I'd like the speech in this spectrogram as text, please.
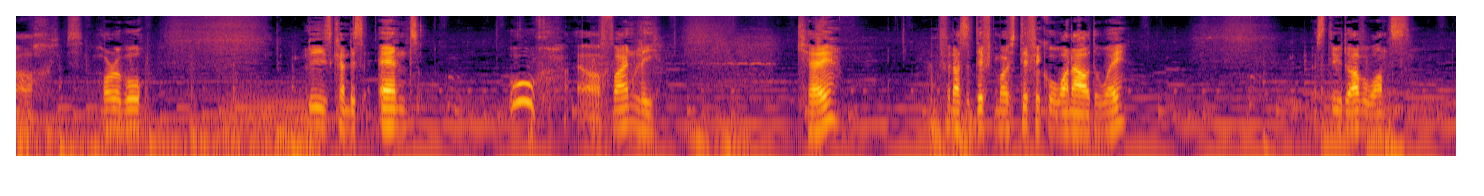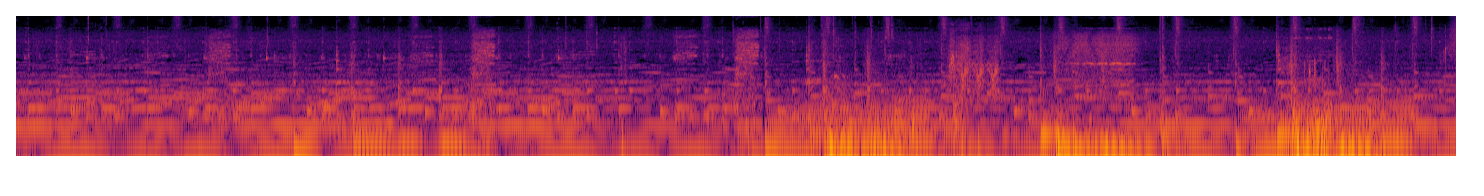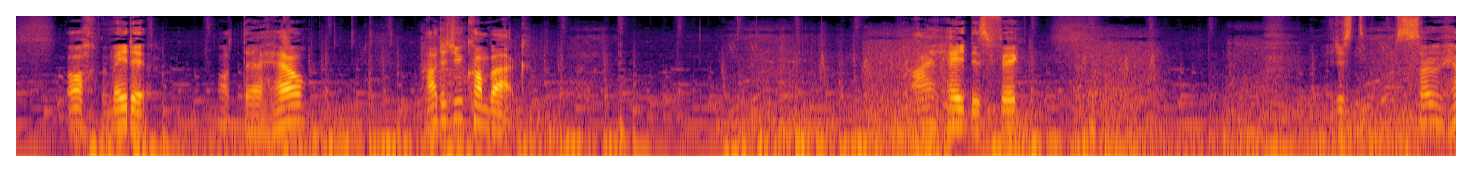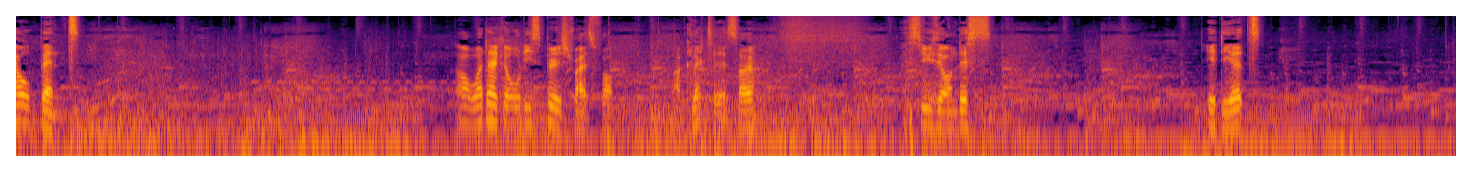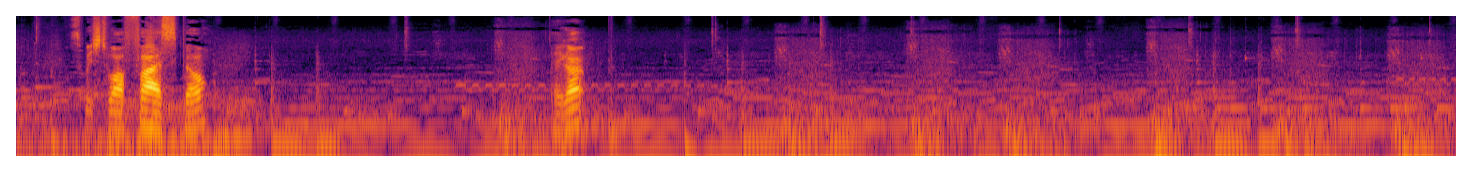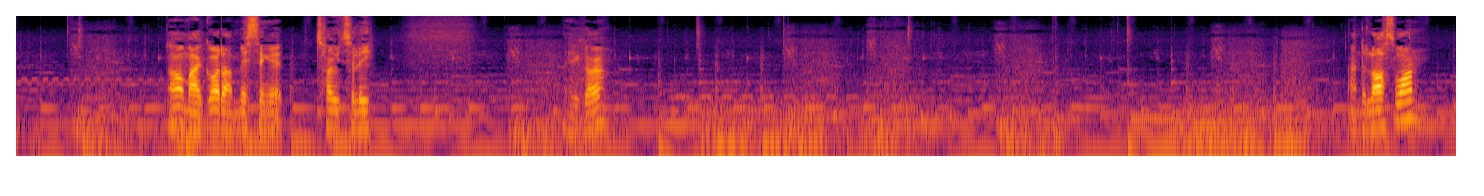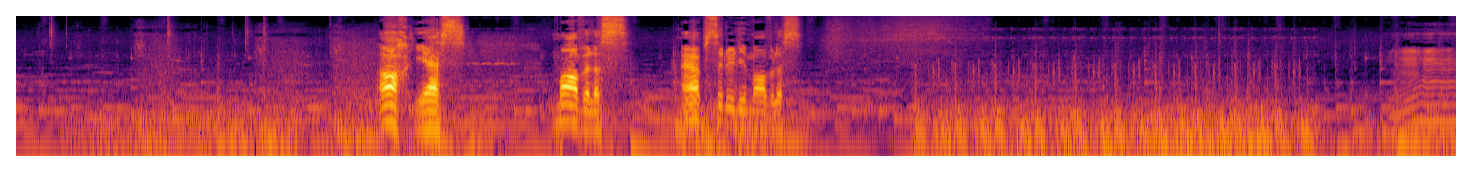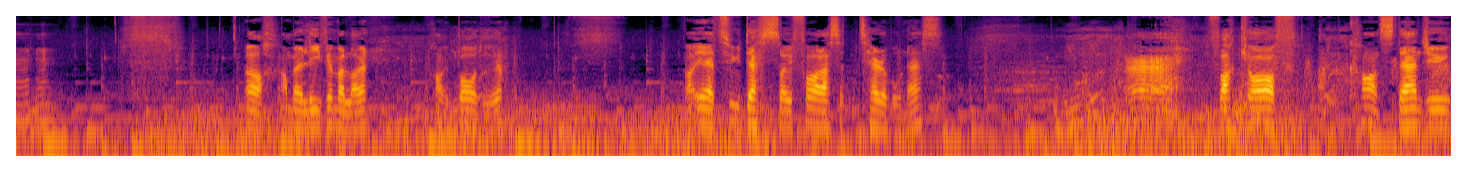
Oh, it's horrible. Please, can this end? Ooh, oh, finally. Okay. I think that's the diff most difficult one out of the way. Let's do the other ones. Oh, we made it. What the hell? How did you come back? I hate this thing. It's just so hell-bent. Oh, where did I get all these spirit strikes from? I collected it, so... Let's use it on this... Idiot. Switch to our fire spell. There you go. Oh my god, I'm missing it totally. There you go. And the last one. Oh, yes. Marvellous. Absolutely marvellous. Mm. Oh, I'm gonna leave him alone. Can't be bored with him. Oh yeah, two deaths so far, that's a terribleness. Urgh, fuck off. I can't stand you.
